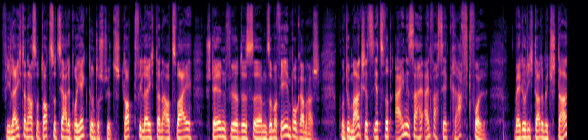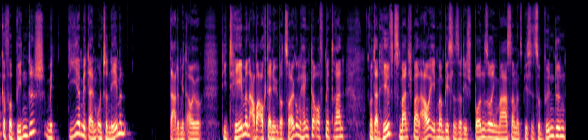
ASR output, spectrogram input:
vielleicht dann auch so dort soziale Projekte unterstützt, dort vielleicht dann auch zwei Stellen für das ähm, Sommerferienprogramm hast. Und du merkst jetzt, jetzt wird eine Sache einfach sehr kraftvoll, weil du dich damit stärker verbindest mit dir, mit deinem Unternehmen, damit auch die Themen, aber auch deine Überzeugung hängt da oft mit dran. Und dann hilft es manchmal auch eben ein bisschen so die Sponsoring-Maßnahmen ein bisschen zu bündeln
